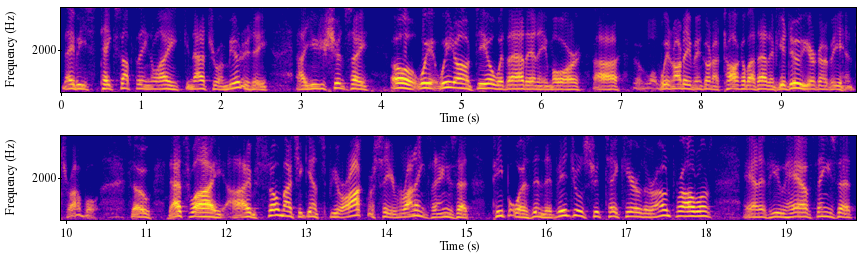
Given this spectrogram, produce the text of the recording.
maybe take something like natural immunity, uh, you shouldn't say, oh, we, we don't deal with that anymore. Uh, we're not even going to talk about that. If you do, you're going to be in trouble. So that's why I'm so much against bureaucracy running things that people as individuals should take care of their own problems. And if you have things that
